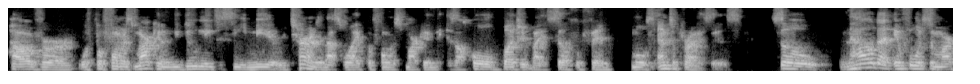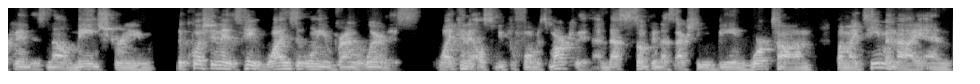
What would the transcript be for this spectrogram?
However, with performance marketing, we do need to see immediate returns. And that's why performance marketing is a whole budget by itself within most enterprises. So now that influencer marketing is now mainstream, the question is, hey, why is it only in brand awareness? Why can't it also be performance marketing? And that's something that's actually being worked on by my team and I. And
